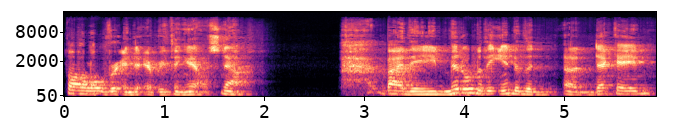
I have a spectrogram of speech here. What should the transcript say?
fall over into everything else. Now, by the middle to the end of the uh, decade,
